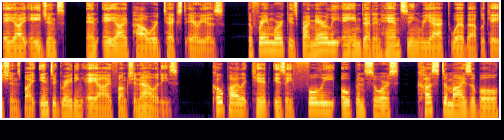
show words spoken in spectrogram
AI agents, and AI powered text areas. The framework is primarily aimed at enhancing React web applications by integrating AI functionalities. Copilot Kit is a fully open source, customizable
